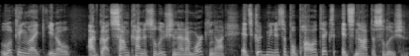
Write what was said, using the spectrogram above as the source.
looking like you know I've got some kind of solution that I'm working on. It's good municipal politics. It's not the solution.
